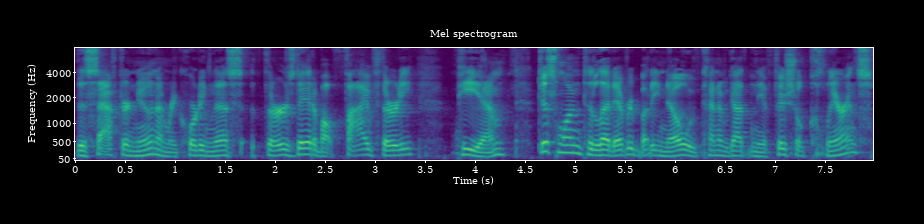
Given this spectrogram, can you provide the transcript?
this afternoon. I'm recording this Thursday at about 5:30 p.m. Just wanted to let everybody know we've kind of gotten the official clearance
